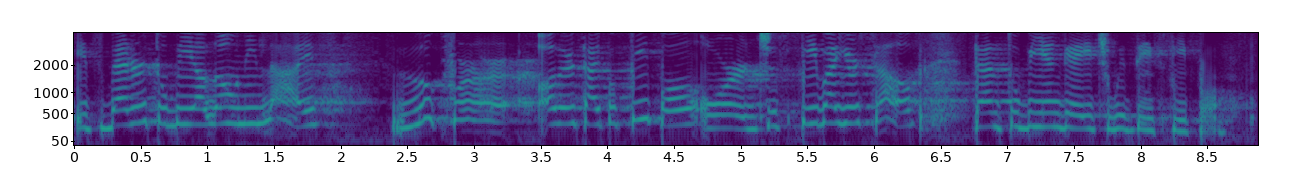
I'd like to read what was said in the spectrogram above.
It's better to be alone in life look for other type of people or just be by yourself than to be engaged with these people.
